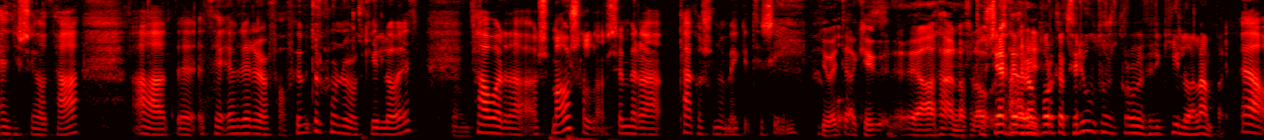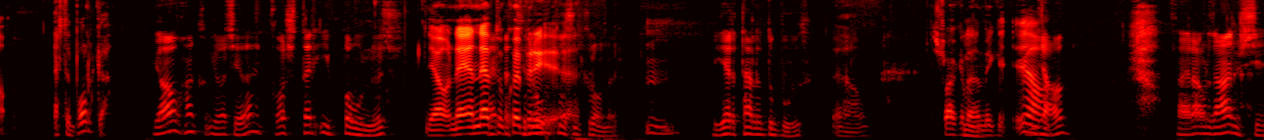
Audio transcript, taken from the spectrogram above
En þið sjáu það að eh, þeir, ef þeir eru að fá 500 krónur á kílóið, þá er það smásalan sem er að taka svona mikið til sín. Ég veit ekki, já, það er náttúrulega... Þú sér þegar hann er- borgar 3000 krónur fyrir kílóða lampar. Já, Ertu að borga? Já, hann, ég var að segja það, kostar í bónus, Já, nei, en ef þú þetta kaupir í... 3000 krónur. mm, ég er að tala út úr búð. Já, svakalega mikið. já, það er árið ansi,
